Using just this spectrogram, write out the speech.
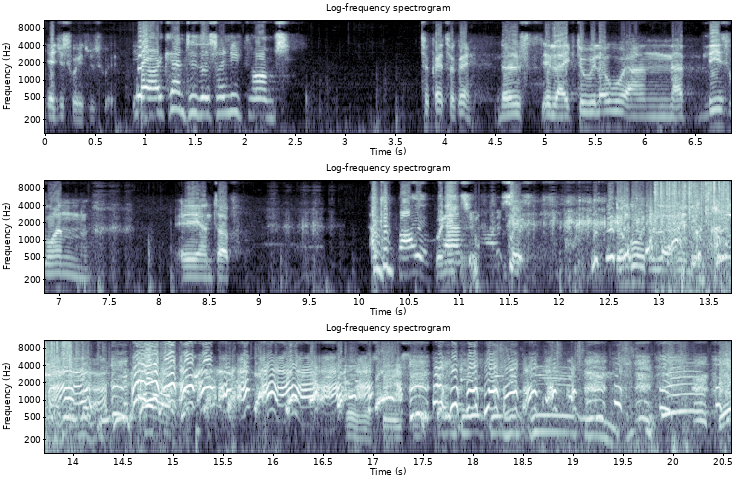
Yeah, just wait, just wait. Yeah, I can't do this. I need comms. It's okay, it's okay. There's like two below and at least one uh, on top. I can buy a We need mask. okay. Don't go to that window. oh, seriously. Bro,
